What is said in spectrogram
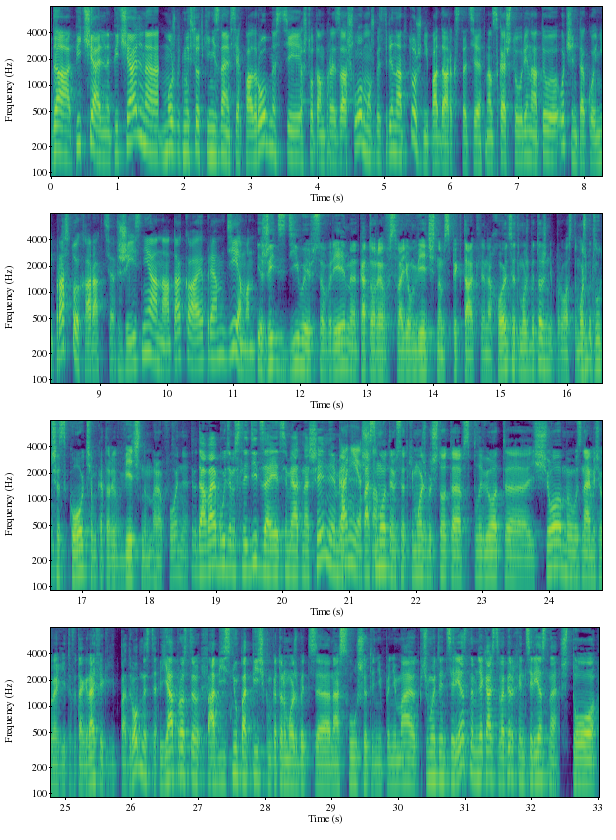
Да, печально, печально. Может быть, мы все-таки не знаем всех подробностей, что там произошло. Может быть, Рената тоже не подарок. Кстати, надо сказать, что у Ренаты очень такой непростой характер. В жизни она такая прям демон. И жить с дивой все время, которая в своем вечном спектакле находится, это может быть тоже непросто. Может быть, лучше с коучем, который в вечном марафоне. Давай будем следить за этими отношениями. Конечно. Посмотрим, все-таки, может быть, что-то всплывет э, еще. Мы узнаем еще какие-то фотографии, какие-то подробности. Я просто объясню подписчикам, которые, может быть, э, нас слушают и не понимают, почему это интересно. Мне кажется, во-первых, интересно, что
